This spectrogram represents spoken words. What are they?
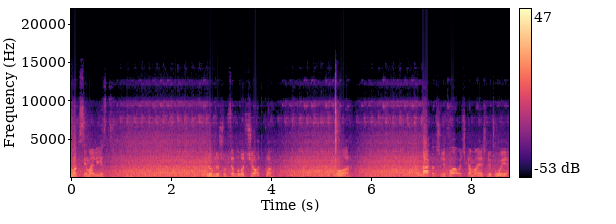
максималіст. Люблю, щоб все було чітко. О. Отак от шліфовочка моя шліфує.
